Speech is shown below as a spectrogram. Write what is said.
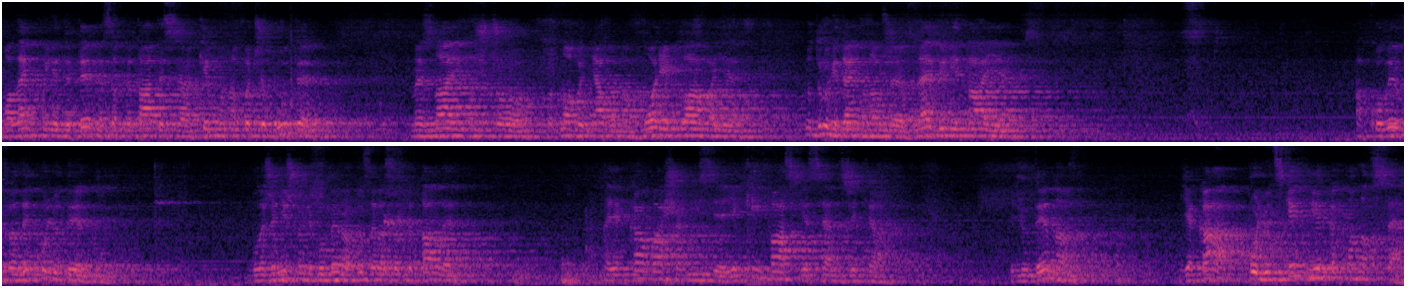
в маленької дитини запитатися, ким вона хоче бути, ми знаємо, що одного дня вона в морі плаває, на другий день вона вже в небі літає. А коли велику людину, блаженнішого Любомира Гузера запитали, а яка ваша місія, який у вас є сенс життя? Людина, яка по людських мірках мала все.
